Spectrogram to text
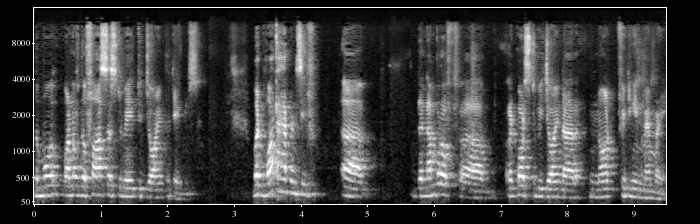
the more, one of the fastest way to join the tables. But what happens if uh, the number of uh, records to be joined are not fitting in memory?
